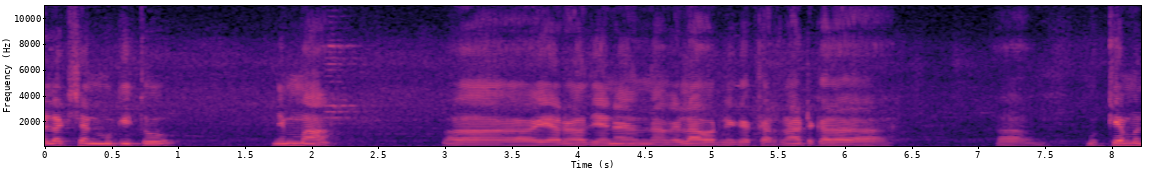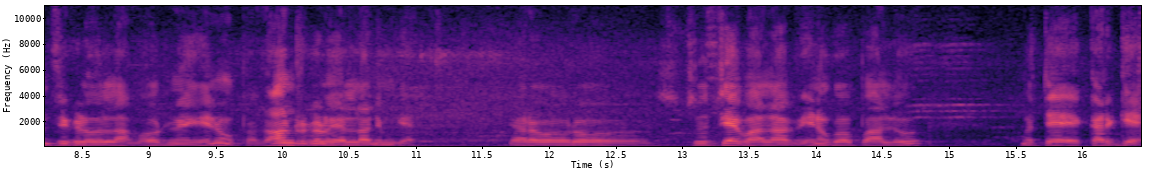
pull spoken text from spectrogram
ಎಲೆಕ್ಷನ್ ಮುಗೀತು. ನಿಮ್ಮ ಯಾರೋ, ಅದೇನೋ, ನಾವೆಲ್ಲ ಅವ್ರನ್ನೀಗ ಕರ್ನಾಟಕದ ಮುಖ್ಯಮಂತ್ರಿಗಳು ಎಲ್ಲ ಅವ್ರನ್ನ ಏನು ಪ್ರಧಾನರುಗಳು ಎಲ್ಲ ನಿಮಗೆ. ಯಾರೋ, ಅವರು ಸುರ್ಜೇವಾಲ, ವೇಣುಗೋಪಾಲು, ಮತ್ತು ಖರ್ಗೆ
